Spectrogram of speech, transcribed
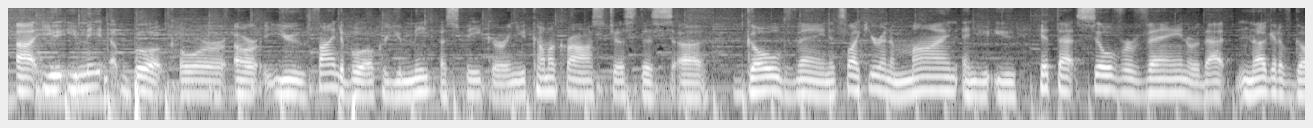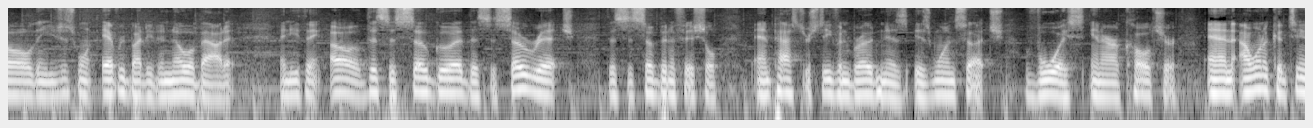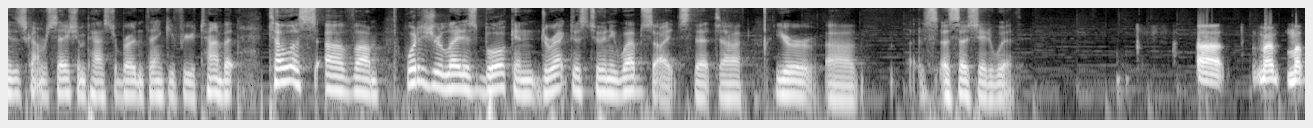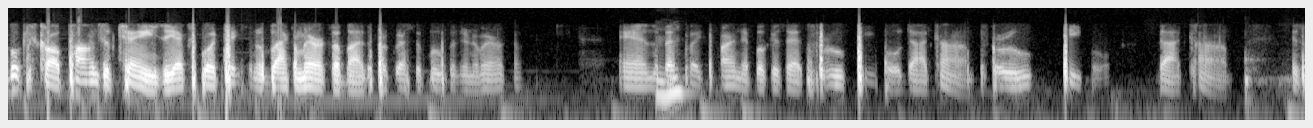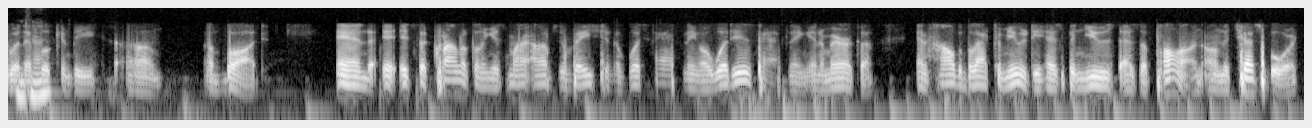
uh, you, you meet a book or, or you find a book or you meet a speaker and you come across just this uh, gold vein. It's like you're in a mine and you, you hit that silver vein or that nugget of gold and you just want everybody to know about it. And you think, oh, this is so good, this is so rich, this is so beneficial. And Pastor Stephen Broden is, is one such voice in our culture. And I want to continue this conversation, Pastor Broden. Thank you for your time. But tell us of um, what is your latest book, and direct us to any websites that uh, you're uh, associated with. Uh, my, my book is called Pawns of Change: The Exploitation of Black America by the Progressive Movement in America. And the mm-hmm. best place to find that book is at throughpeople.com. Throughpeople.com is where okay. that book can be um, bought and it's a chronicling. It's my observation of what's happening or what is happening in America, and how the black community has been used as a pawn on the chessboard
